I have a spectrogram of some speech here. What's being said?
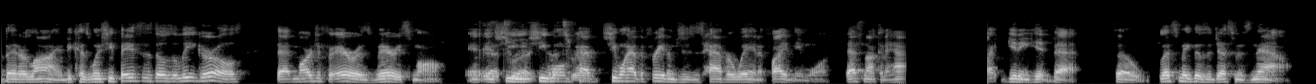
a better line because when she faces those elite girls, that margin for error is very small, and, and she right. she won't right. have she won't have the freedom to just have her way in a fight anymore. That's not going to happen getting hit back. So let's make those adjustments now.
